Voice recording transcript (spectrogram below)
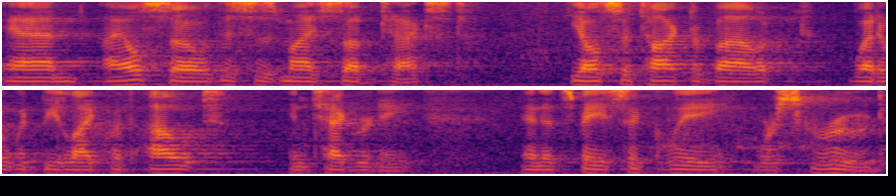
And I also, this is my subtext, he also talked about what it would be like without integrity. And it's basically, we're screwed.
